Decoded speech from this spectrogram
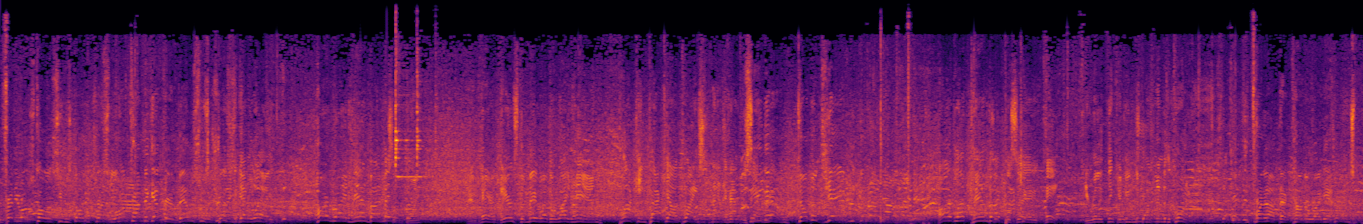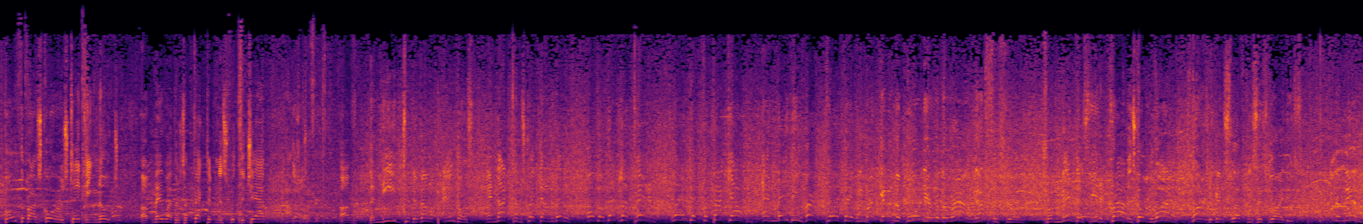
And Freddie Roach told us he was going to try a long time to get there. And Bayless was trying to get away. Hard right hand by Mayweather. And there, there's the Mayweather right hand, blocking Pacquiao twice. And it happened See there, double jab. Hard left hand by Pacquiao. Say, hey, you really think you just got him into the corner? You pointed out that counter right hand. Both of our scorers taking note of Mayweather's effectiveness with the jab, of the need to develop angles and not come straight down the middle. Although that left hand landed for Pacquiao and maybe hurt Floyd Mayweather. He might get on the board here with a round, that's for sure. Tremendous heated crowd is going wild. Hedge against lefties as righties. Put him in.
